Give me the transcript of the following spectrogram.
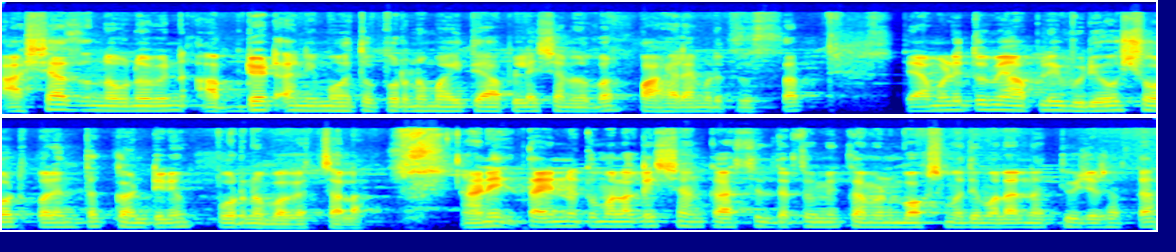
अशाच नवनवीन अपडेट आणि महत्त्वपूर्ण माहिती आपल्या चॅनलवर पाहायला मिळत असतात. त्यामुळे तुम्ही आपले व्हिडिओ शॉर्टपर्यंत कंटिन्यू पूर्ण बघत चला. आणि ताईंनो तुम्हाला काही शंका असतील तर तुम्ही कमेंट बॉक्समध्ये मला नक्की विचारू शकता.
